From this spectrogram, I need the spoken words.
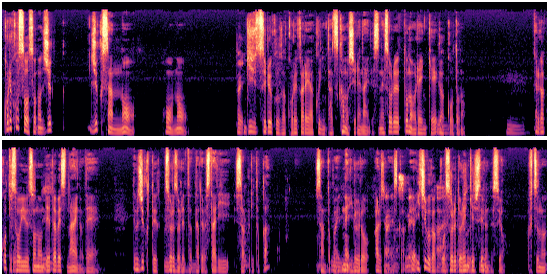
これこそその塾塾さんの方のはい。技術力がこれから役に立つかもしれないですね。それとの連携うん。学校との、うん。だから学校ってそういうそのデータベースないのででも塾ってそれぞれたうん例えばスタディサプリとかさんとかね、うん。いろいろあるじゃないですか。すね。一部学校はい。それと連携してるんですよ、普通の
